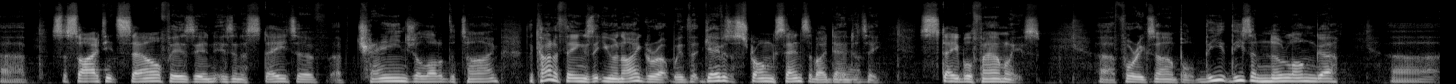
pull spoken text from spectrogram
Uh, society itself is in is in a state of, of change a lot of the time. The kind of things that you and I grew up with that gave us a strong sense of identity, yeah. stable families, uh, for example. The, these are no longer uh,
